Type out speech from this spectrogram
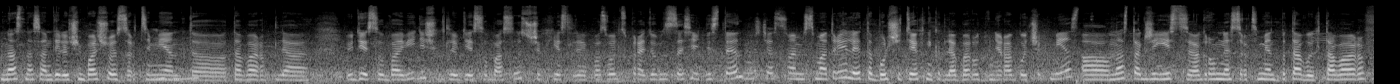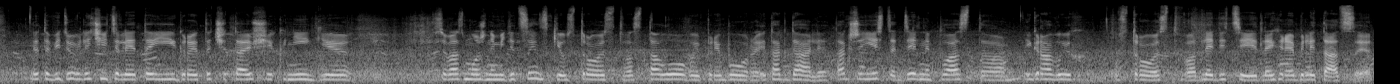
У нас, на самом деле, очень большой ассортимент э, товаров для людей слабовидящих, для людей слабослышащих. Если позволите, пройдем за соседний стенд. Мы сейчас с вами смотрели, это больше техника для оборудования рабочих мест. А у нас также есть огромный ассортимент бытовых товаров. Это видеоувеличители, это игры, это читающие книги, всевозможные медицинские устройства, столовые приборы и так далее. Также есть отдельный пласт э, игровых устройств для детей, для их реабилитации.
